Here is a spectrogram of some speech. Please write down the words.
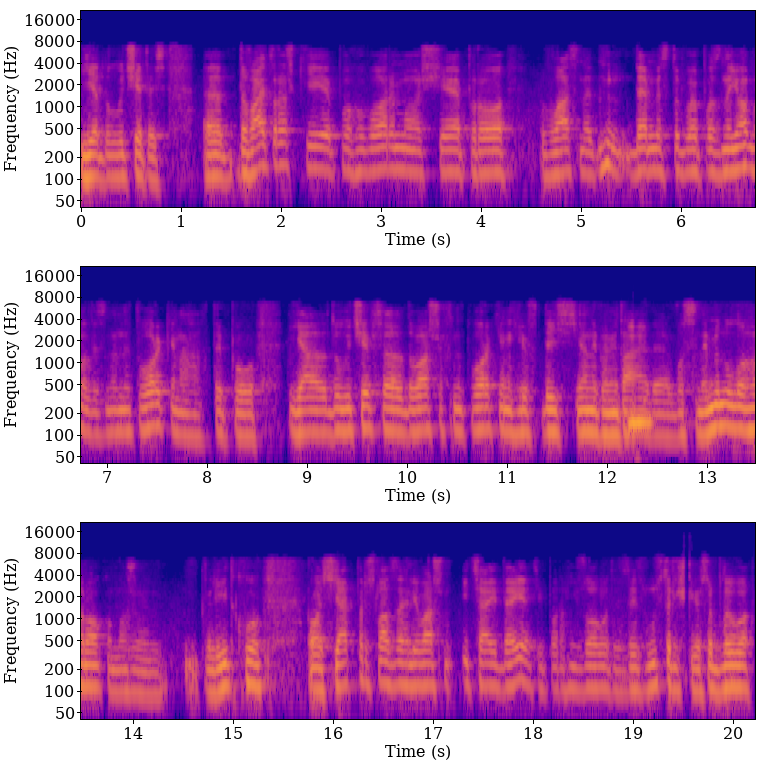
є долучитись. Е, давай трошки поговоримо ще про. Власне, де ми з тобою познайомились на нетворкінгах. Типу, я долучився до ваших нетворкінгів десь, я не пам'ятаю, де восени минулого року, може влітку. Ось як прийшла взагалі ваша і ця ідея, типу, організовувати зустрічі, особливо.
